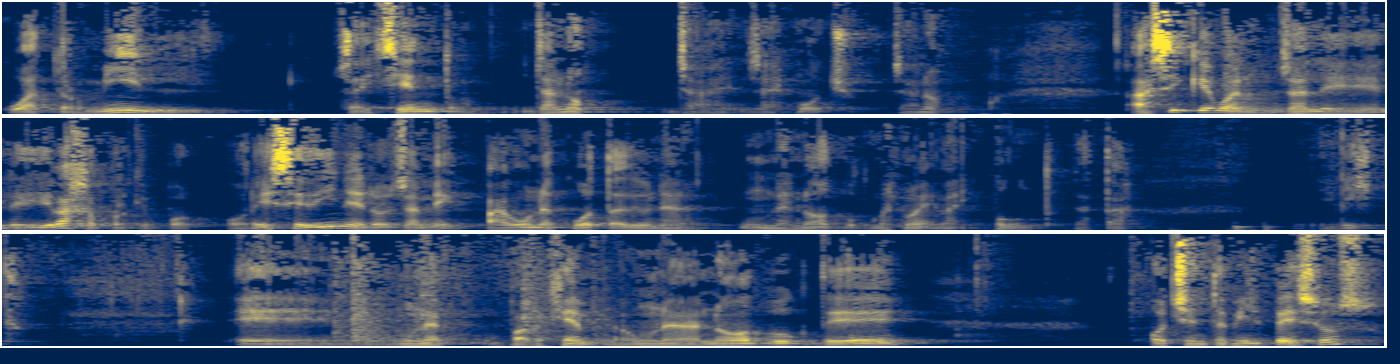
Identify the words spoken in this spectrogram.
4.600 ya no, ya es mucho, ya no. Así que bueno, ya le, le di baja porque por, por, ese dinero ya me pago una cuota de una, una notebook más nueva y punto, ya está. Y listo. Eh, una, por ejemplo, una notebook de 80 mil pesos,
